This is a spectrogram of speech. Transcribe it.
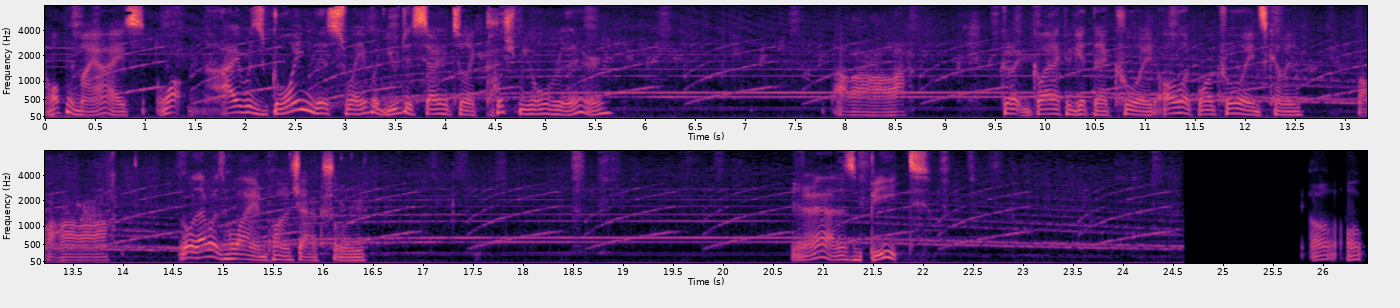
Open my eyes. Well, I was going this way, but you decided to like push me over there. Ah. Good, glad I could get that Kool-Aid. Oh look, more Kool-Aid's coming. Ah. Oh, that was Hawaiian Punch, actually. Yeah, this beat. Oh, oh,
